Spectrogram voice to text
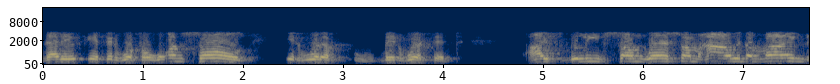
that if, if it were for one soul, it would have been worth it. I believe somewhere, somehow, in the mind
